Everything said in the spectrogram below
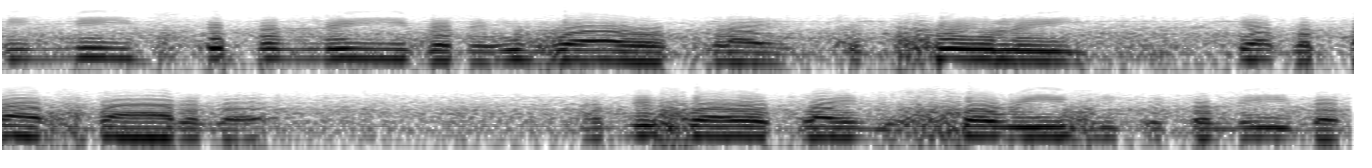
He needs to believe in his aeroplane to truly get the best out of it. And this aeroplane is so easy to believe in.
